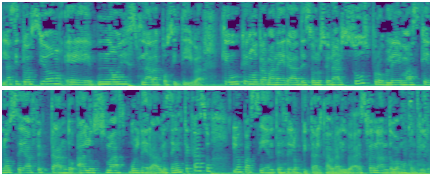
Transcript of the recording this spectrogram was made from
la situación eh, no es nada positiva. Que busquen otra manera de solucionar sus problemas que no sea afectando a los más vulnerables. En este caso, los pacientes del Hospital Cabral Ibáez. Fernando, vamos contigo.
